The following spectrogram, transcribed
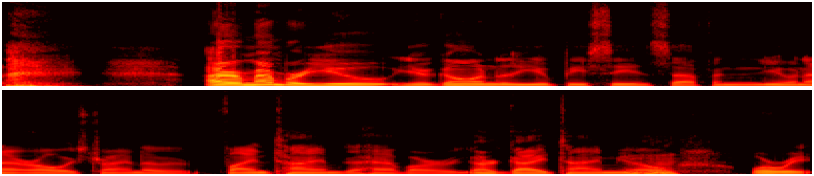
i remember you you're going to the upc and stuff and you and i are always trying to find time to have our our guide time you know mm-hmm. where we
